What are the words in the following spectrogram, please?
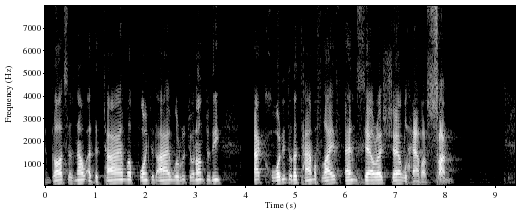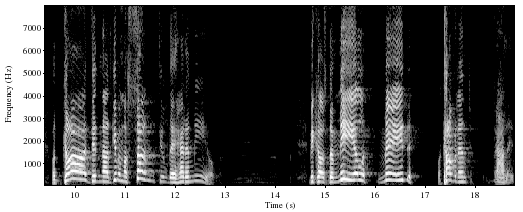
And God says, Now at the time appointed, I will return unto thee according to the time of life, and Sarah shall have a son. But God did not give him a son till they had a meal. Because the meal made the covenant valid.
